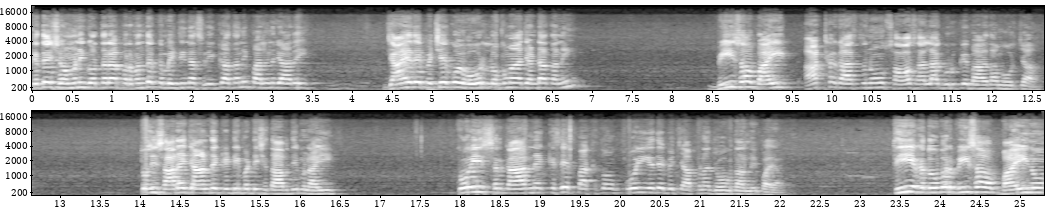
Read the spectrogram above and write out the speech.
ਕਿਤੇ ਸ਼੍ਰੋਮਣੀ ਗੁਰਦੁਆਰਾ ਪ੍ਰਬੰਧਕ ਕਮੇਟੀ ਨਾਲ ਸਰੀਕਾ ਤਾਂ ਨਹੀਂ ਪਾਲਣ ਜਾ ਰਹੀ? ਜਾਂ ਇਹਦੇ ਪਿੱਛੇ ਕੋਈ ਹੋਰ ਲੁਕਮਾ ਏਜੰਡਾ ਤਾਂ ਨਹੀਂ? 2022 8 ਅਗਸਤ ਨੂੰ 100 ਸਾਲਾ ਗੁਰੂ ਕੇ ਬਾਗ ਦਾ ਮੋਰਚਾ। ਤੁਸੀਂ ਸਾਰੇ ਜਾਣਦੇ ਕਿੱਡੀ ਵੱਡੀ ਸ਼ਤਾਬਦੀ ਮਨਾਈ। ਕੋਈ ਸਰਕਾਰ ਨੇ ਕਿਸੇ ਪੱਖ ਤੋਂ ਕੋਈ ਇਹਦੇ ਵਿੱਚ ਆਪਣਾ ਯੋਗਦਾਨ ਨਹੀਂ ਪਾਇਆ। 30 ਅਕਤੂਬਰ 2022 ਨੂੰ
